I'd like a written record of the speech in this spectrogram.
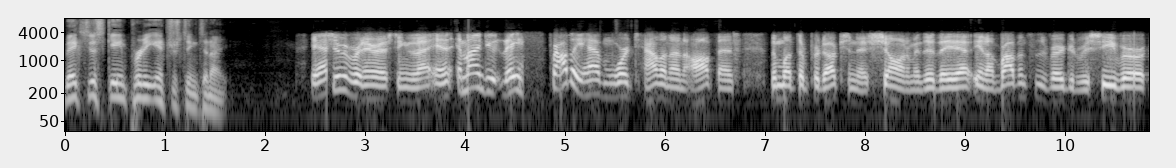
Makes this game pretty interesting tonight. Yeah, it should be pretty interesting tonight. And, and mind you, they probably have more talent on offense than what their production has shown. I mean, they, they you know, Robinson's a very good receiver.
